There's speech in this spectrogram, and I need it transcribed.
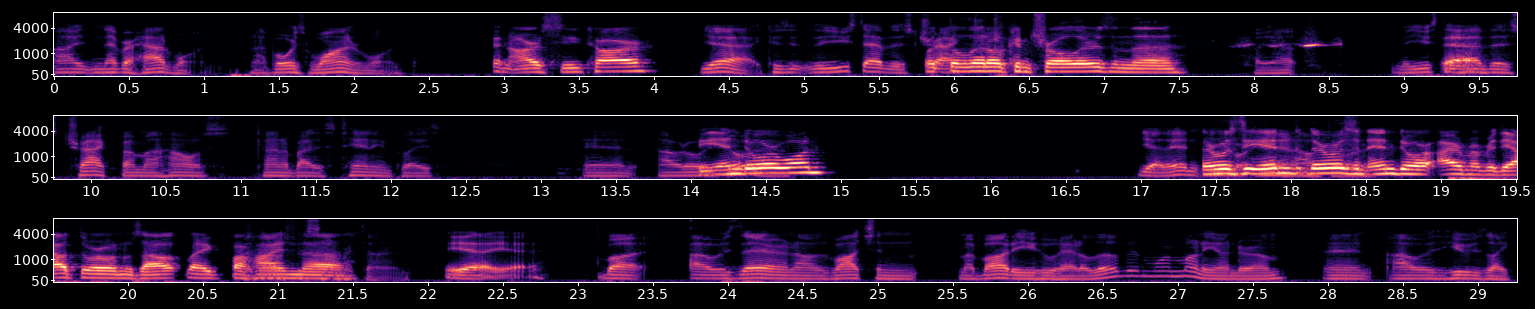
I never had one. I've always wanted one. An RC car Yeah, because they used to have this track. with the little controllers and the Oh, yeah. They used to Yeah. have this track by my house, kind of by this tanning place, and I would always the indoor one. Yeah, they had. There was the in there was an indoor. I remember the outdoor one was out like but that was behind the summertime. yeah yeah. But I was there and I was watching my buddy who had a little bit more money under him, and I was he was like,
